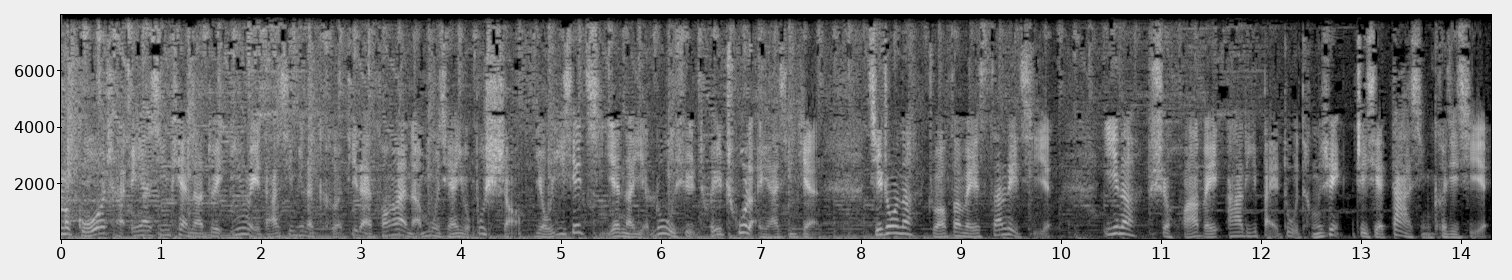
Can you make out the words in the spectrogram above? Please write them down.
那么，国产 AI 芯片呢，对英伟达芯片的可替代方案呢，目前有不少，有一些企业呢也陆续推出了 AI 芯片，其中呢主要分为三类企业，一呢是华为、阿里、百度、腾讯这些大型科技企业，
